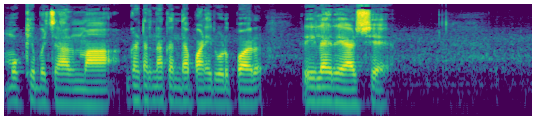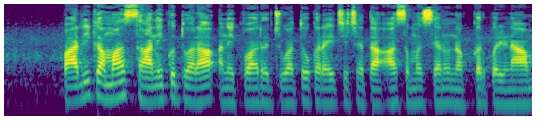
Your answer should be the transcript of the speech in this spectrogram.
મુખ્ય બજારમાં ગટરના ગંદા પાણી રોડ પર રેલાઈ રહ્યા છે. પાલિકામાં સ્થાનિકો દ્વારા અનેકવાર રજૂઆતો કરાઈ છે છતાં આ સમસ્યાનું નક્કર પરિણામ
